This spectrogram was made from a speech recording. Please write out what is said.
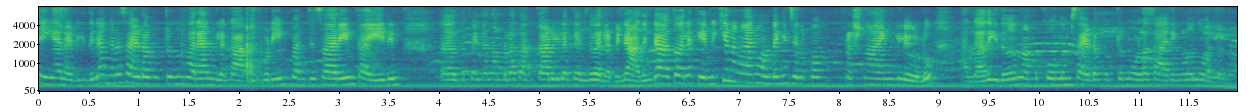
ചെയ്യാനായിട്ട്. ഇതിൽ അങ്ങനെ സൈഡ് എഫക്റ്റ് ഒന്നും വരാനില്ല. കാപ്പിപ്പൊടിയും പഞ്ചസാരയും തൈരും പിന്നെ നമ്മുടെ തക്കാളിയിലൊക്കെ എന്ത് വരാം. പിന്നെ അതിന്റെ അകത്ത് വല്ല കെമിക്കൽ എങ്ങാനും ഉണ്ടെങ്കിൽ ചിലപ്പം പ്രശ്നമായെങ്കിലേ ഉള്ളൂ. അല്ലാതെ ഇതൊന്നും നമുക്കൊന്നും സൈഡ് എഫക്റ്റ് ഒന്നും ഉള്ള കാര്യങ്ങളൊന്നും അല്ലല്ലോ.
